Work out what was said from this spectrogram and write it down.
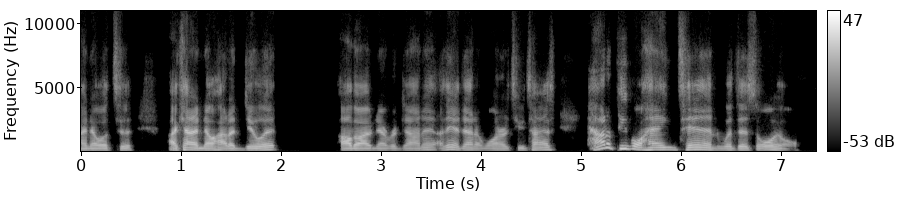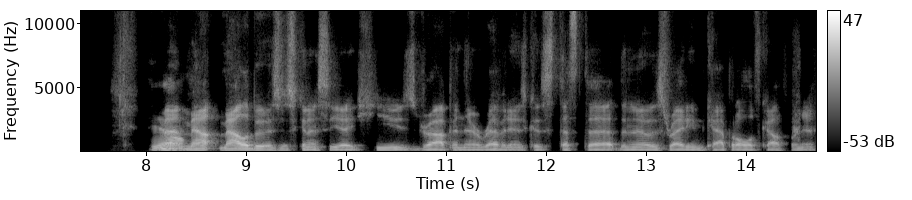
I know what to I kind of know how to do it, although I've never done it. I think I've done it one or two times. How do people hang 10 with this oil? You know? Ma- Malibu is just going to see a huge drop in their revenues because that's the the nose riding capital of California.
